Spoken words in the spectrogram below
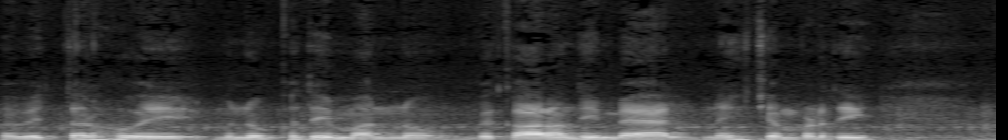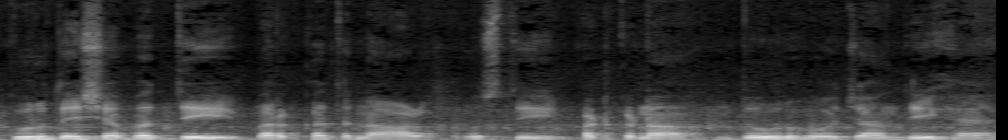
ਪਵਿੱਤਰ ਹੋਏ, ਮਨੁੱਖ ਦੇ ਮਨ ਨੂੰ ਵਿਕਾਰਾਂ ਦੀ ਮੈਲ ਨਹੀਂ ਚੰਬੜਦੀ, ਗੁਰੂ ਦੇ ਸ਼ਬਦ ਦੀ ਬਰਕਤ ਨਾਲ ਉਸ ਦੀ ਭਟਕਣਾ ਦੂਰ ਹੋ ਜਾਂਦੀ ਹੈ।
